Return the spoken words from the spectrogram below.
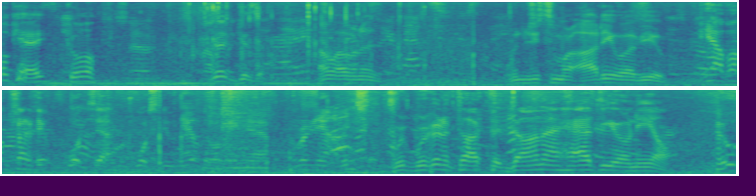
Okay, cool. So, Good, because I, want to want to do some more audio of you. Yeah, but I'm trying to think what, uh, what to do now, though. I mean, uh, I'm running out of insults. We're, we're going to talk to Donna Hattie O'Neill. Who?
